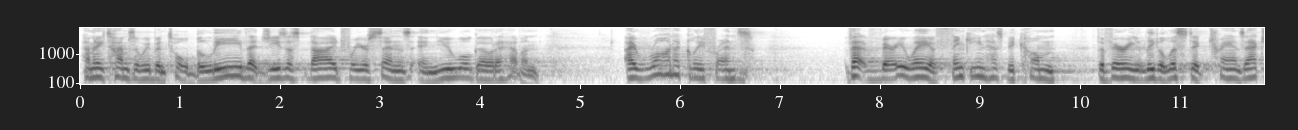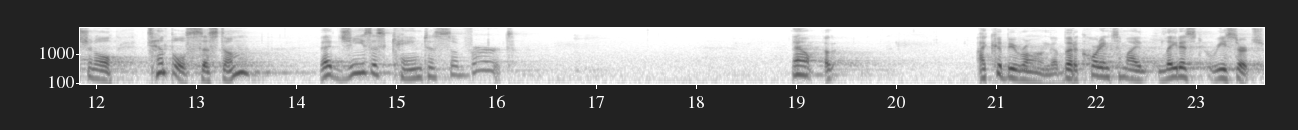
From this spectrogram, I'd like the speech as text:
How many times have we been told, believe that Jesus died for your sins and you will go to heaven? Ironically, friends, that very way of thinking has become the very legalistic, transactional temple system that Jesus came to subvert. Now, uh, I could be wrong, but according to my latest research,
